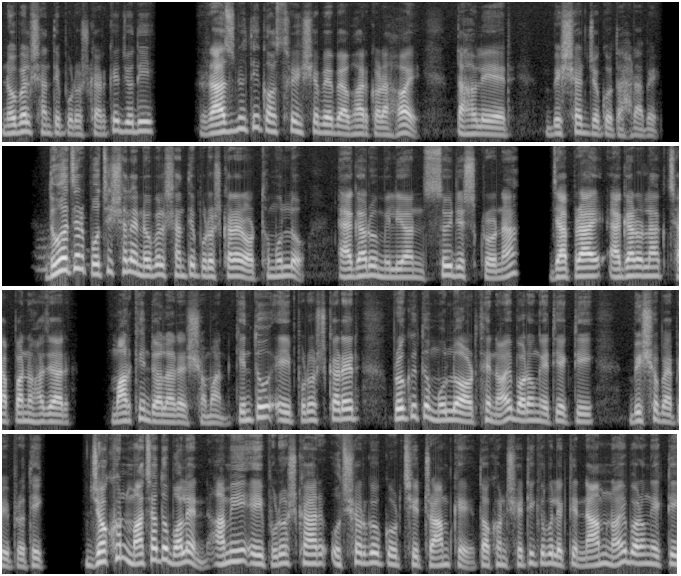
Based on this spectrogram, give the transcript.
নোবেল শান্তি পুরস্কারকে যদি রাজনৈতিক অস্ত্র হিসেবে ব্যবহার করা হয়, তাহলে এর বিশ্বাসযোগ্যতা হারাবে। দু হাজার পঁচিশ সালে নোবেল শান্তি পুরস্কারের অর্থমূল্য এগারো মিলিয়ন সুইডিশ ক্রোনা, যা প্রায় এগারো লাখ ছাপ্পান্ন হাজার মার্কিন ডলারের সমান। কিন্তু এই পুরস্কারের প্রকৃত মূল্য অর্থে নয়, বরং এটি একটি বিশ্বব্যাপী প্রতীক। যখন মাচাদো বলেন, আমি এই পুরস্কার উৎসর্গ করছি ট্রাম্পকে, তখন সেটি কেবল একটি নাম নয়, বরং একটি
